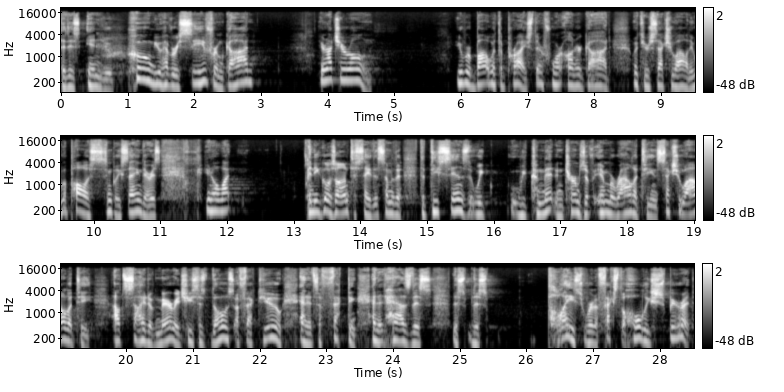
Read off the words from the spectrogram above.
That is in you, whom you have received from God. You're not your own. You were bought with a price. Therefore, honor God with your sexuality. What Paul is simply saying there is, you know what? And he goes on to say that some of the that these sins that we we commit in terms of immorality and sexuality outside of marriage, he says those affect you, and it's affecting, and it has this this this place where it affects the Holy Spirit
